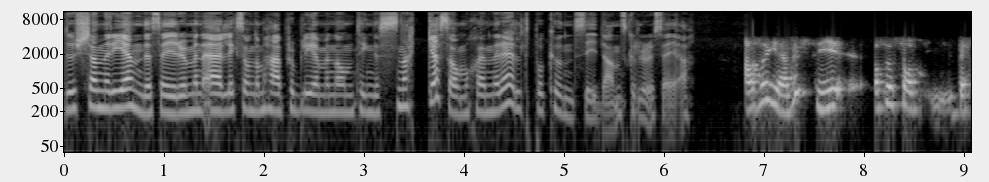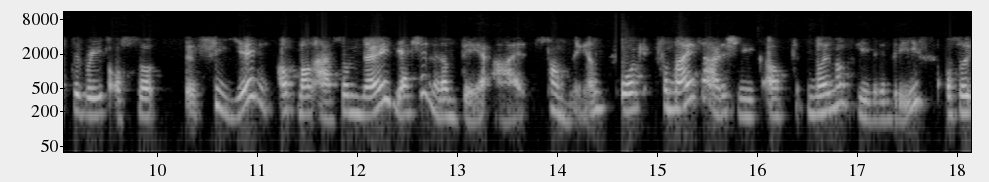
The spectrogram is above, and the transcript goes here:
Du känner igen det säger du, men är liksom de här problemen någonting det snackas om generellt på kundsidan skulle du säga? Alltså jag vill säga, alltså som Better Brief också eh, säger, att man är så nöjd. Jag känner att det är sanningen. Och för mig så är det så att när man skriver en brief och så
